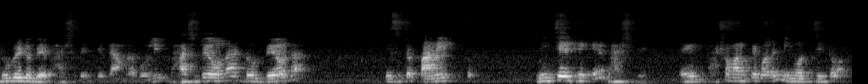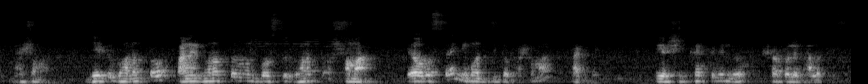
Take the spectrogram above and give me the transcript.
ডুবে ডুবে ভাসবে, যেটা আমরা বলি ভাসবেও না, ডুববেও না, কিছুটা পানির নিচে থেকে ভাসবে। এই ভাসমানকে বলে নিমজ্জিত ভাসমান। যেহেতু ঘনত্ব, পানির ঘনত্ব এবং বস্তুর ঘনত্ব সমান। এই অবস্থায় নিমজ্জিত ভাসমান থাকবে। প্রিয় শিক্ষার্থীবৃন্দ সকলে ভালো থেকো।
